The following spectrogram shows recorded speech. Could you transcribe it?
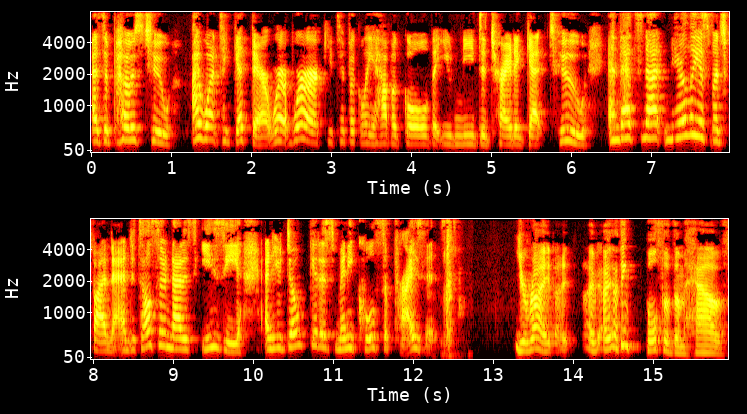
as opposed to I want to get there. Where at work, you typically have a goal that you need to try to get to. And that's not nearly as much fun. And it's also not as easy. And you don't get as many cool surprises. You're right. I, I, I think both of them have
